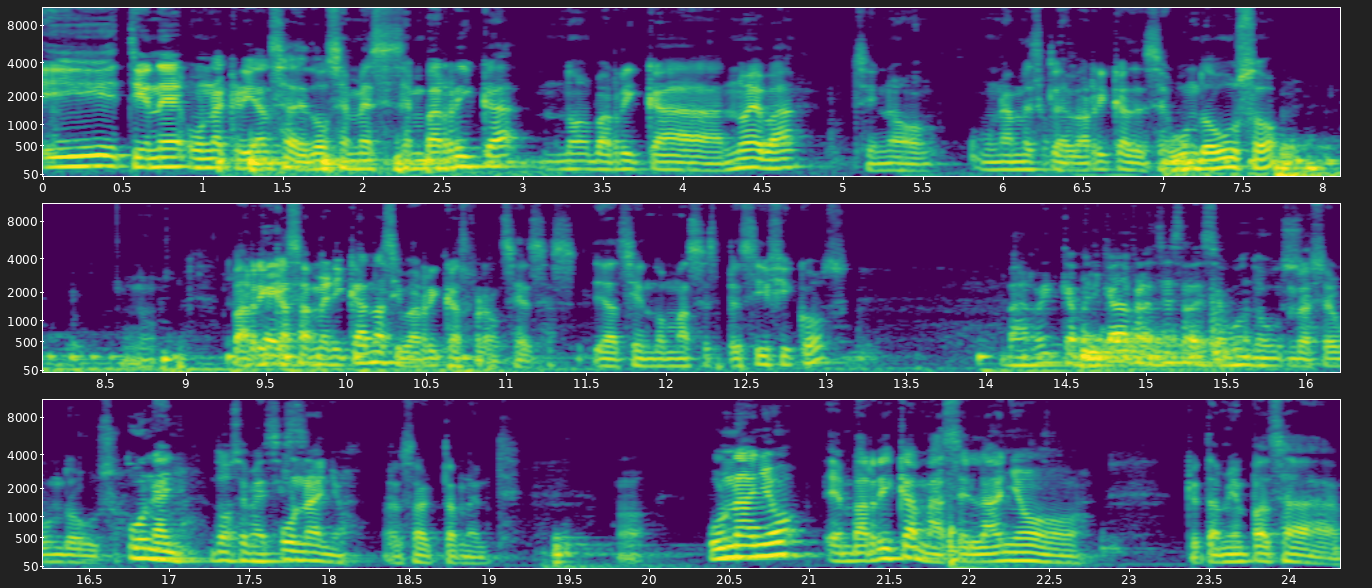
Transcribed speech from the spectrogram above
Y tiene una crianza de 12 meses en barrica, no barrica nueva, sino una mezcla de barricas de segundo uso. Barricas americanas y barricas francesas, ya siendo más específicos, Barrica americana francesa de segundo uso. de segundo uso. Un año, 12 meses. Un año, exactamente. ¿no? Un año en barrica más el año que también pasa,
